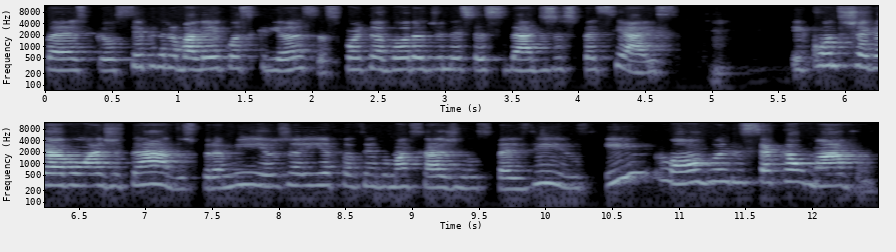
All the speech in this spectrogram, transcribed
pés, porque eu sempre trabalhei com as crianças portadoras de necessidades especiais. E quando chegavam agitados para mim, eu já ia fazendo massagem nos pezinhos e logo eles se acalmavam.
